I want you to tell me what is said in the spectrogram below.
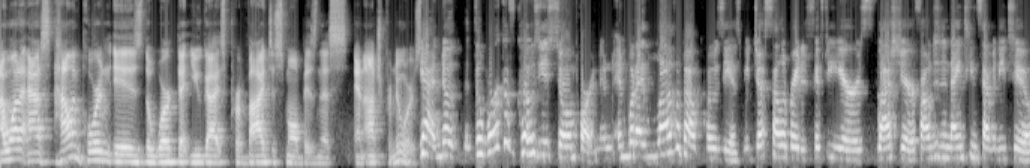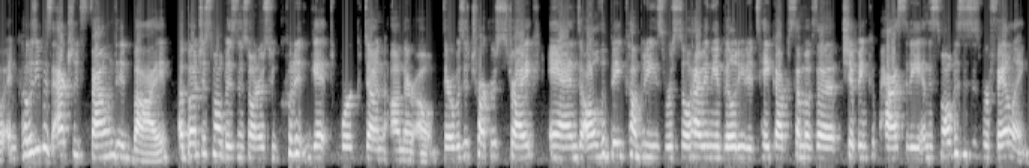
I want to ask how important is the work that you guys provide to small business and entrepreneurs? Yeah, no, the work of COSE is so important. And, and what I love about COSE is we just celebrated 50 years last year, founded in 1972. And COSE was actually founded by a bunch of small business owners who couldn't get work done on their own. There was a truckers' strike, and all the big companies were still having the ability to take up some of the shipping capacity, and the small businesses were failing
